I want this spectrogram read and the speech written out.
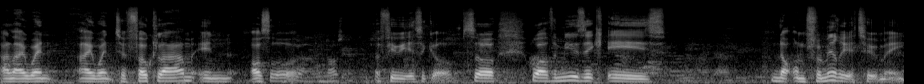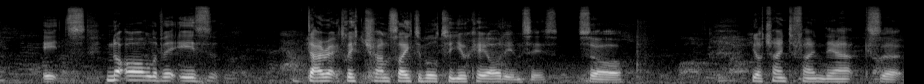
and I went I went to Folkelarm in Oslo a few years ago. So while the music is not unfamiliar to me, it's not all of it is directly translatable to UK audiences. So you're trying to find the acts that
